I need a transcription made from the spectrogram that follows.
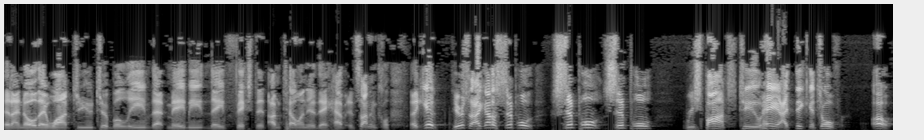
And I know they want you to believe that maybe they fixed it. I'm telling you, they have. It's not even Again, here's, I got a simple, simple, simple response to, hey, I think it's over. Oh.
